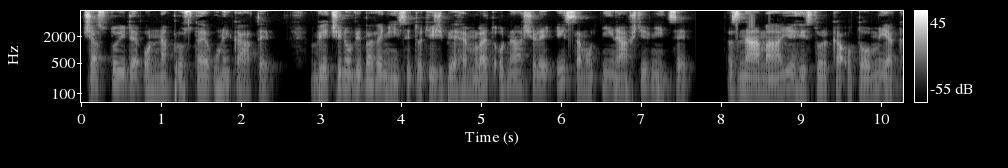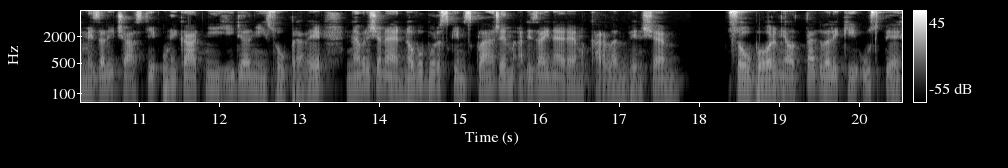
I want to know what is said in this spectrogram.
Často jde o naprosté unikáty. Většinu vybavení si totiž během let odnášeli i samotní návštěvníci. Známá je historka o tom, jak mizely části unikátní jídelní soupravy navržené novoborským sklářem a designérem Karlem Vinšem. Soubor měl tak veliký úspěch,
